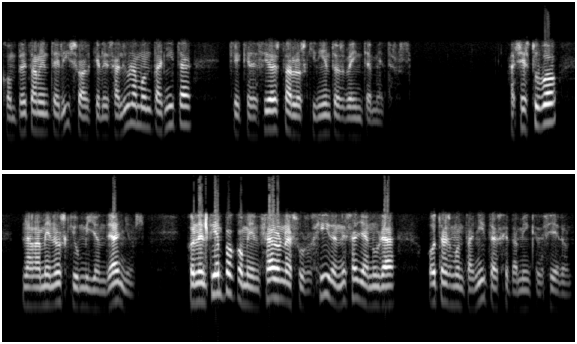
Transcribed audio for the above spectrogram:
completamente liso, al que le salió una montañita que creció hasta los 520 metros. Así estuvo nada menos que un millón de años. Con el tiempo comenzaron a surgir en esa llanura otras montañitas que también crecieron.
